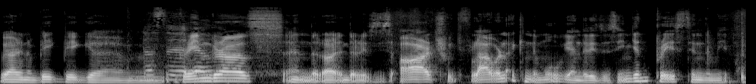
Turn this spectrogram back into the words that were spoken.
We are in a big, big um, the green grass, and there, are, there is this arch with flower, like in the movie, and there is this Indian priest in the middle,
